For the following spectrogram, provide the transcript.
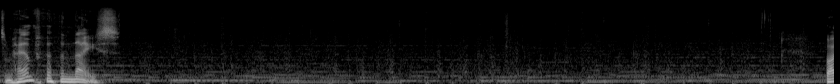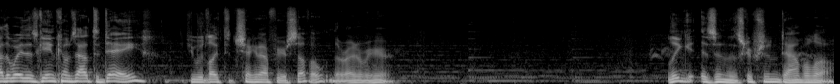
Some hemp. nice. By the way, this game comes out today. If you would like to check it out for yourself. Oh, they're right over here. Link is in the description down below.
